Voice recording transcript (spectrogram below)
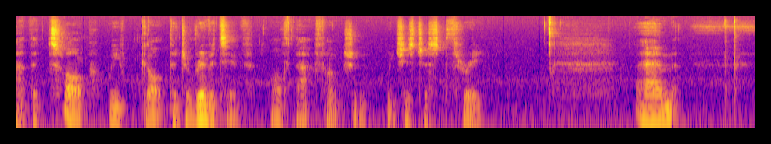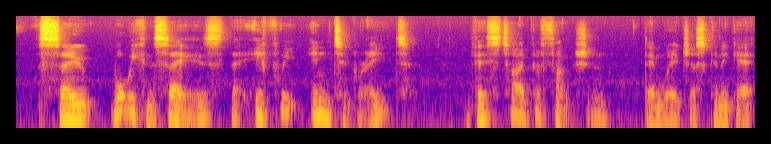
At the top, we've got the derivative of that function, which is just 3. Um, so what we can say is that if we integrate this type of function, then we're just going to get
